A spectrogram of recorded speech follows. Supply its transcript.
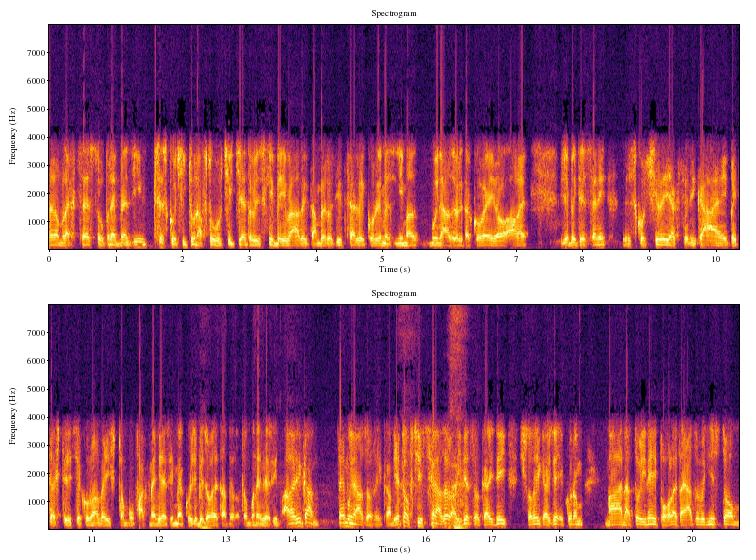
jenom lehce stoupne benzín, přeskočí tu naftu určitě, to vždycky bývá, tak tam bude rozdíl třeba dvě koruny mezi nimi, můj názor je takový, jo, ale že by ty ceny skočily, jak se říká, 45 korun a vejš, tomu fakt nevěřím, jako že by do léta bylo, tomu nevěřím. Ale říkám, to je můj názor, říkám. Je to v čistě názor a víte co, každý člověk, každý ekonom má na to jiný pohled a já to vidím z toho,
